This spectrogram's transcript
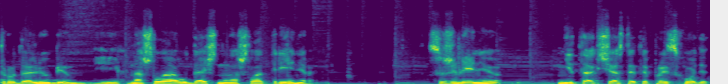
трудолюбием. И их нашла, удачно нашла тренера. К сожалению, не так часто это происходит.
